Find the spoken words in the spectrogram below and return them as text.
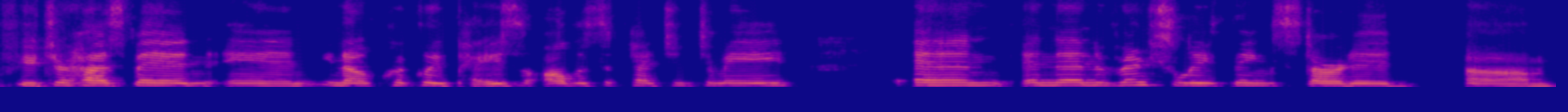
future husband, and you know, quickly pays all this attention to me, and and then eventually things started, um,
